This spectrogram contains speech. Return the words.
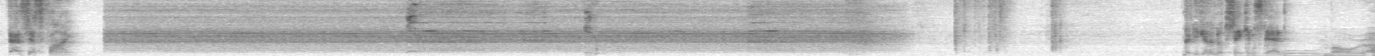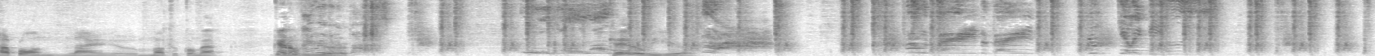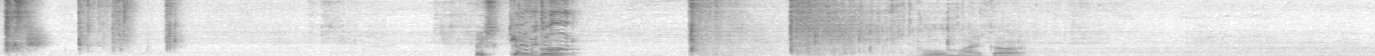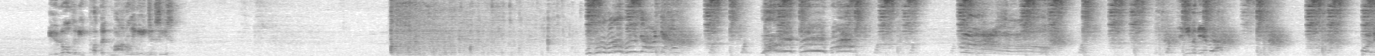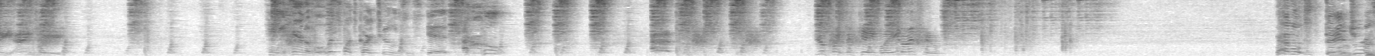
That's just fine. Maybe get a milkshake instead. Now hop on like uh, Mortal Kombat. Get over I'm a little here. Get over here. Excalibur. Oh my god.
